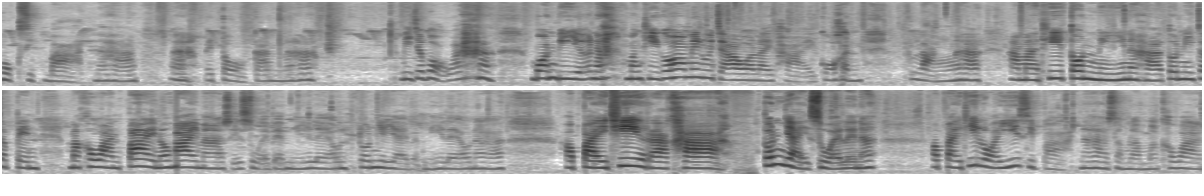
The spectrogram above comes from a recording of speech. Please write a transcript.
หกสิบบาทนะคะอะไปต่อกันนะคะบีจะบอกว่าบอลบีเยอะนะ บางทีก็ไม่รู้จะเอาอะไรขายก่อนหลังนะคะเอามาที่ต้นนี้นะคะ ต้นนี้จะเป็นมัคควานป้ายเนาะป้ายมาสวยๆแบบนี้แล้ว ต้นใหญ่ ๆ แบบนี้แล้วนะคะ เอาไปที่ราคาต้นใหญ่สวยเลยนะ เอาไปที่ร้อยยี่สิบบาทนะคะสำหรับมัคควาน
